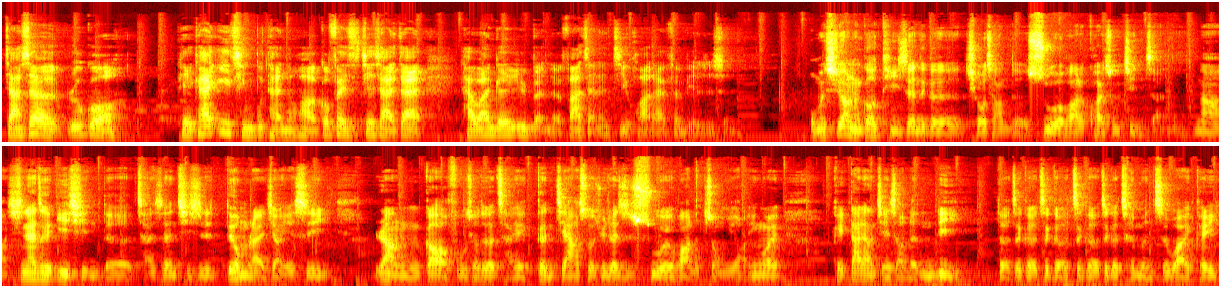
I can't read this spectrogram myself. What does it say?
假设如果撇开疫情不谈的话，GoFace 接下来在台湾跟日本的发展的计划来分别是什么？我们希望能够提升这个球场的数位化的快速进展。那现在这个疫情的产生，其实对我们来讲也是让高尔夫球这个产业更加速的去认识数位化的重要，因为可以大量减少人力的这个这个这个这个成本之外，可以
